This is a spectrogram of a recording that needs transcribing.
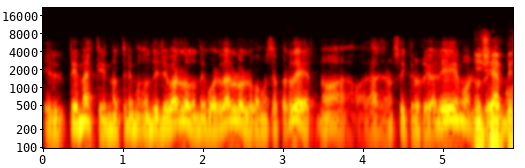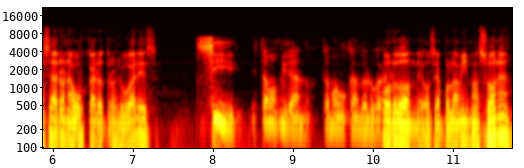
el tema es que no tenemos dónde llevarlo, dónde guardarlo, lo vamos a perder, ¿no? A, no sé que lo regalemos. ¿Y ya empezaron a buscar otros lugares? Sí, estamos mirando, estamos buscando lugares. ¿Por dónde? O sea, por la misma zona.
